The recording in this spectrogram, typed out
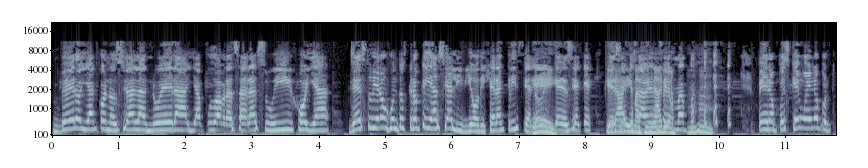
Vero ya conoció a la nuera, ya pudo abrazar a su hijo, ya ya estuvieron juntos, creo que ya se alivió, dijera Cristian, ¿no? Ey, Ven que decía que, que era decía estaba imaginario. enferma. Pero pues qué bueno porque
